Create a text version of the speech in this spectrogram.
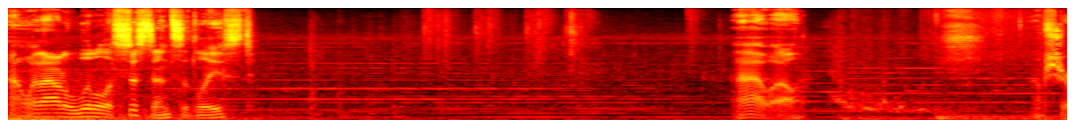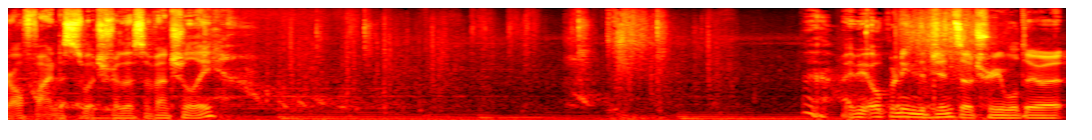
Not without a little assistance, at least. Ah, well. I'm sure I'll find a switch for this eventually. Eh, maybe opening the Ginso tree will do it.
